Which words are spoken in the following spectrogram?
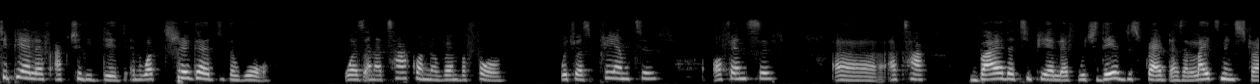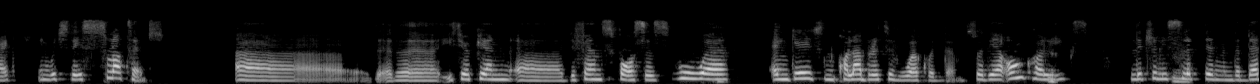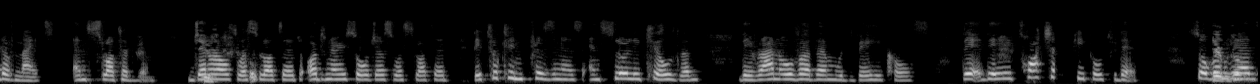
TPLF actually did and what triggered the war was an attack on November 4th, which was preemptive, offensive uh, attack by the TPLF, which they've described as a lightning strike, in which they slaughtered the, the, Ethiopian uh, defense forces who were engaged in collaborative work with them. So their own colleagues literally mm. slipped in in the dead of night and slaughtered them. Generals were slaughtered, ordinary soldiers were slaughtered. They took in prisoners and slowly killed them. They ran over them with vehicles. They, they tortured people to death. So when we had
